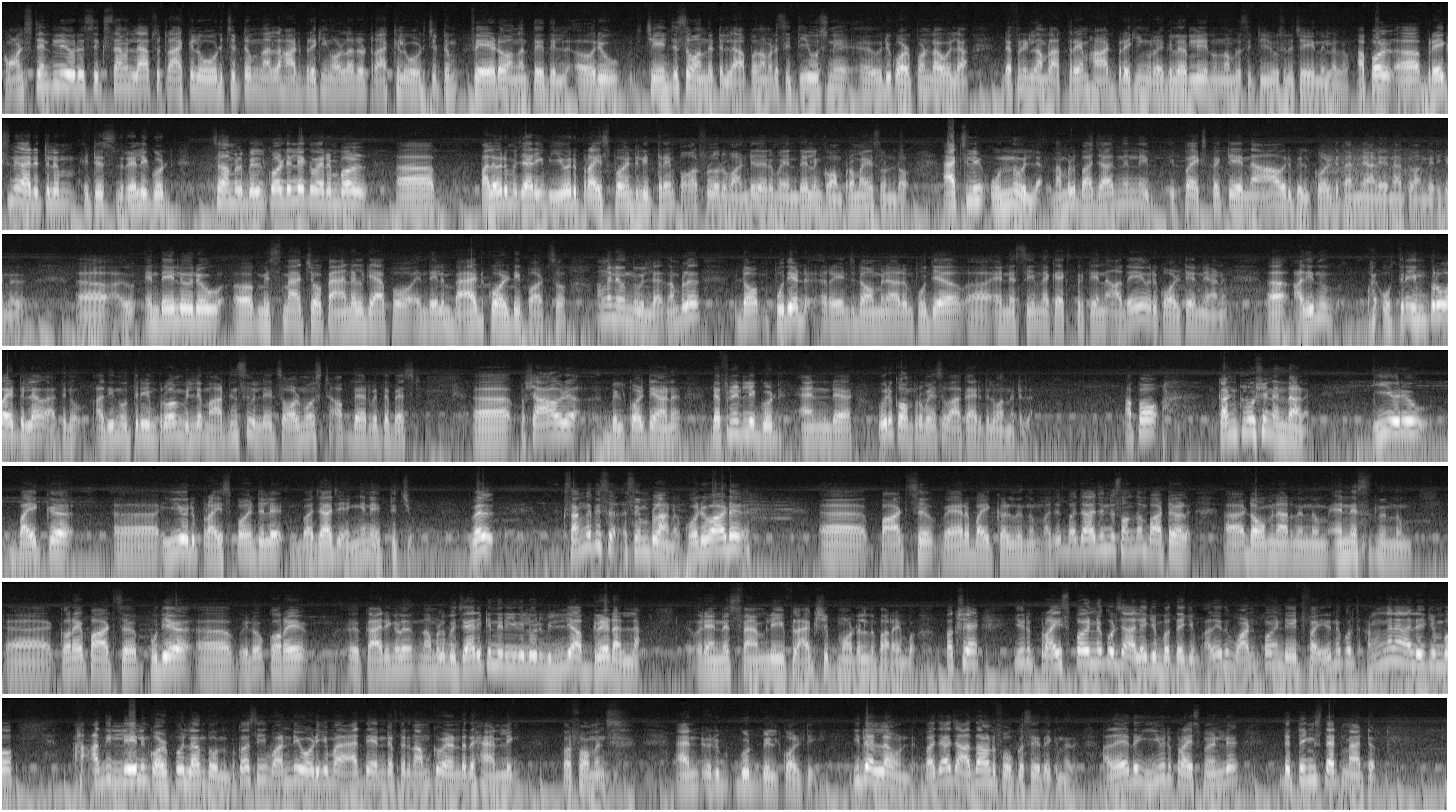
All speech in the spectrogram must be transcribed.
കോൺസ്റ്റന്റ്ലി ഒരു സിക്സ് സെവൻ ലാബ്സ് ട്രാക്കിൽ ഓടിച്ചിട്ടും നല്ല ഹാർഡ് ബ്രേക്കിംഗ് ഉള്ള ഒരു ട്രാക്കിൽ ഓടിച്ചിട്ടും ഫേഡോ അങ്ങനത്തെ ഇതിൽ ഒരു ചേഞ്ചസ് വന്നിട്ടില്ല. അപ്പോൾ നമ്മുടെ സിറ്റി യൂസിന് ഒരു കുഴപ്പമുണ്ടാവില്ല. ഡെഫിനറ്റ്ലി നമ്മൾ അത്രയും ഹാർഡ് ബ്രേക്കിംഗ് റെഗുലർലി ഒന്നും നമ്മൾ സിറ്റി യൂസിൽ ചെയ്യുന്നില്ലല്ലോ. അപ്പോൾ ബ്രേക്സിന്റെ കാര്യത്തിലും it is really good so നമ്മൾ ബിൽഡ് ക്വാളിറ്റിയിലേക്ക് വരുമ്പോൾ പലവരും വിചാരിക്കും ഈ ഒരു പ്രൈസ് പോയിന്റിൽ ഇത്രയും പവർഫുൾ ഒരു വണ്ടി തരുമ്പോൾ എന്തെങ്കിലും കോംപ്രമൈസ് ഉണ്ടോ? ആക്ച്വലി ഒന്നുമില്ല. നമ്മൾ ബജാജിൽ നിന്ന് ഇപ്പോൾ എക്സ്പെക്റ്റ് ചെയ്യുന്ന ആ ഒരു ബിൽഡ് ക്വാളിറ്റി തന്നെയാണ് ഇതിനകത്ത് വന്നിരിക്കുന്നത്. എന്തെങ്കിലും ഒരു മിസ്മാച്ചോ പാനൽ ഗ്യാപ്പോ എന്തെങ്കിലും ബാഡ് ക്വാളിറ്റി പാർട്സോ അങ്ങനെയൊന്നുമില്ല. നമ്മൾ ഡോ പുതിയ റേഞ്ച് ഡോമിനാറും പുതിയ എൻ എസ് സിന്നൊക്കെ എക്സ്പെക്ട് ചെയ്യുന്ന അതേ ഒരു ക്വാളിറ്റി തന്നെയാണ്. അതിൽ നിന്ന് ഒത്തിരി ഇമ്പ്രൂവ് ആയിട്ടില്ല. അതിന് അതിൽ നിന്ന് ഒത്തിരി ഇമ്പ്രൂവും ഇല്ല മാർജിൻസും ഇല്ല. It's almost up there with the best പക്ഷേ ആ ഒരു ബിൽഡ് ക്വാളിറ്റിയാണ് ഡെഫിനറ്റ്ലി ഗുഡ് ആൻഡ് ഒരു കോംപ്രമൈസും ആ കാര്യത്തിൽ വന്നിട്ടില്ല. അപ്പോൾ കൺക്ലൂഷൻ എന്താണ്? ഈ ഒരു ബൈക്ക് ഈ ഒരു പ്രൈസ് പോയിന്റിൽ ബജാജ് എങ്ങനെ എത്തിച്ചു? വെൽ സംഗതി സിമ്പിളാണ് ഒരുപാട് പാർട്സ് വേറെ ബൈക്കുകളിൽ നിന്നും അത് ബജാജിന്റെ സ്വന്തം പാട്ടുകൾ ഡോമിനാറിൽ നിന്നും എൻ എസിൽ നിന്നും കുറേ പാർട്സ് പുതിയ യുനോ കുറേ കാര്യങ്ങൾ നമ്മൾ വിചാരിക്കുന്ന രീതിയിൽ ഒരു വലിയ അപ്ഗ്രേഡ് അല്ല. ഒരു N S family flagship model എന്ന് പറയുമ്പോൾ. പക്ഷേ ഈ ഒരു പ്രൈസ് പോയിന്റിനെ കുറിച്ച് ആലോചിക്കുമ്പോഴത്തേക്കും അതായത് വൺ പോയിന്റ് എയ്റ്റ് ഫൈവ് ഇതിനെക്കുറിച്ച് അങ്ങനെ ആലോചിക്കുമ്പോൾ അതില്ലേലും കുഴപ്പമില്ലാന്ന് തോന്നുന്നു. ബിക്കോസ് ഈ വണ്ടി ഓടിക്കുമ്പോൾ at the end of the നമുക്ക് വേണ്ടത് ഹാൻഡ്ലിംഗ് പെർഫോമൻസ് ആൻഡ് ഒരു ഗുഡ് ബിൽഡ് ക്വാളിറ്റി ഇതെല്ലാം ഉണ്ട്. ബജാജ് അതാണ് ഫോക്കസ് ചെയ്തേക്കുന്നത്. അതായത് ഈ ഒരു പ്രൈസ് പോയിന്റിൽ the things that matter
